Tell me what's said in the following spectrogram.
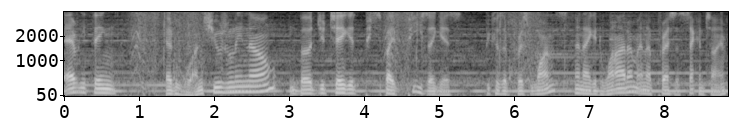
everything at once usually now, but you take it piece by piece, I guess. Because I press once and I get one item and I press a second time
